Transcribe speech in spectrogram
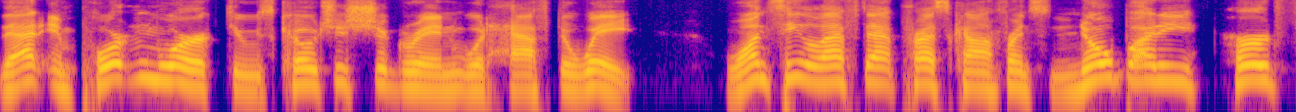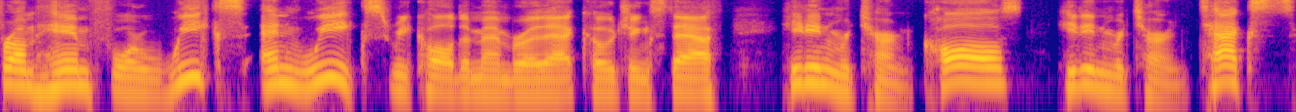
That important work, to his coach's chagrin, would have to wait. Once he left that press conference, nobody heard from him for weeks and weeks, recalled a member of that coaching staff. He didn't return calls. He didn't return texts.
